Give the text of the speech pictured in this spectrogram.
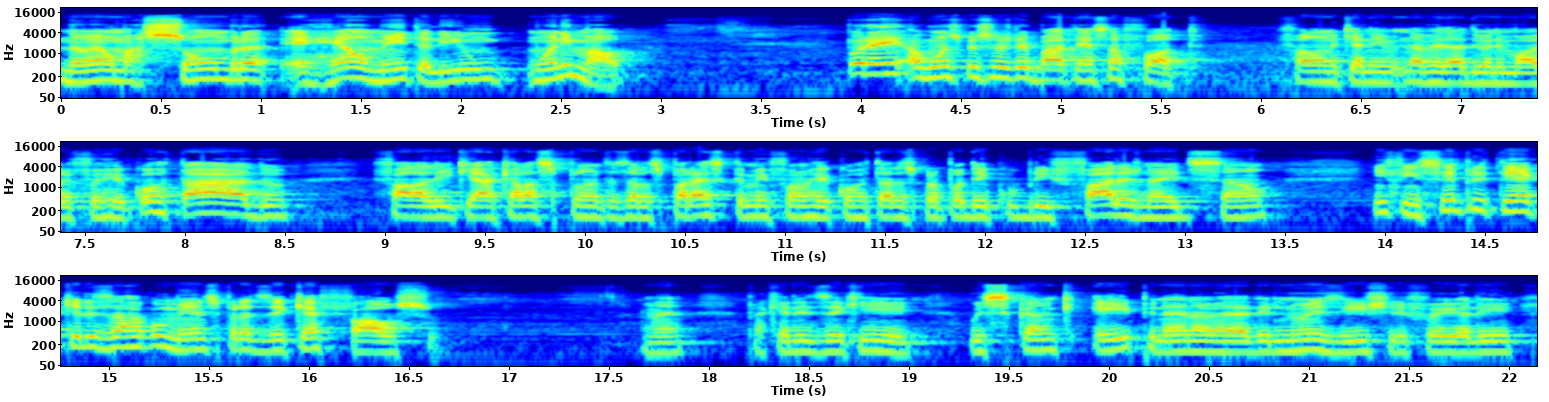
não é uma sombra, é realmente ali um, um animal. Porém, algumas pessoas debatem essa foto, falando que na verdade o animal ele foi recortado, fala ali que aquelas plantas elas parecem que também foram recortadas para poder cobrir falhas na edição. Enfim, sempre tem aqueles argumentos para dizer que é falso, né? Para querer dizer que o skunk ape, né, na verdade ele não existe, ele foi ali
